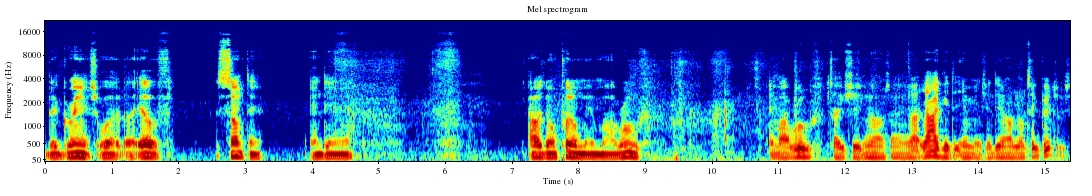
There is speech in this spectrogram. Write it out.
the Grinch, or the Elf, something, and then I was gonna put them in my roof, in my roof type shit. You know what I'm saying? Y'all, y'all get the image, and then I was gonna take pictures.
